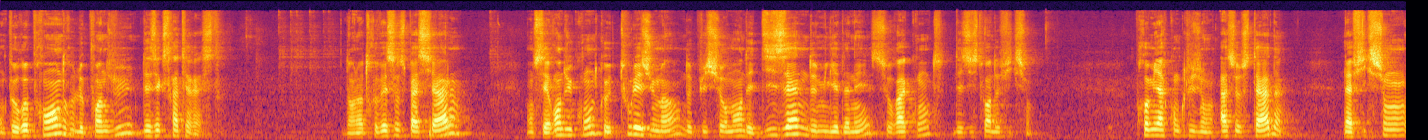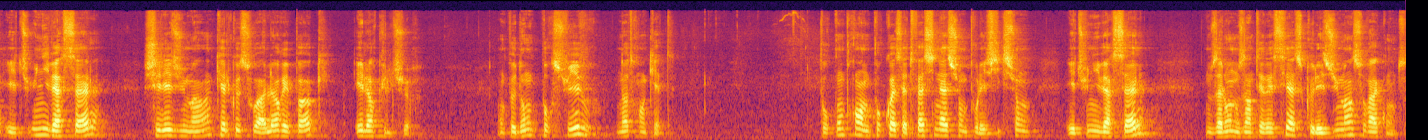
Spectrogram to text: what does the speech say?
On peut reprendre le point de vue des extraterrestres. Dans notre vaisseau spatial, on s'est rendu compte que tous les humains, depuis sûrement des dizaines de milliers d'années, se racontent des histoires de fiction. Première conclusion, à ce stade, la fiction est universelle chez les humains, quelle que soit leur époque et leur culture. On peut donc poursuivre notre enquête. Pour comprendre pourquoi cette fascination pour les fictions est universelle, nous allons nous intéresser à ce que les humains se racontent.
